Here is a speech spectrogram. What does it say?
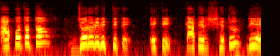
আপাতত জরুরি ভিত্তিতে একটি কাঠের সেতু দিয়ে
